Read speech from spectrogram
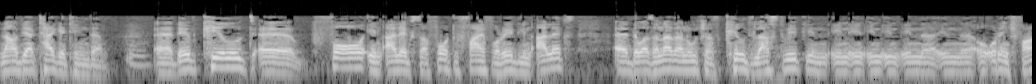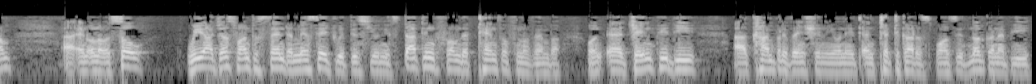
Now they are targeting them. Mm. Uh, they've killed uh, four in Alex, or four to five already in Alex. Uh, there was another one which was killed last week in, in, in, in, in, uh, in uh, Orange Farm uh, and all of it. So we are just want to send a message with this unit starting from the 10th of November on uh, JMPD uh, crime prevention unit and tactical response is not going to be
